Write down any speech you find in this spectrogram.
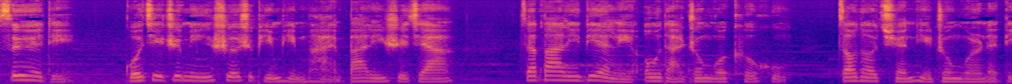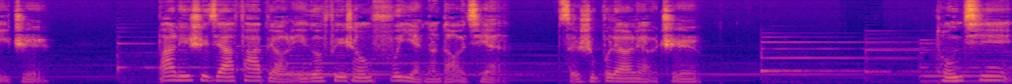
四月底，国际知名奢侈品品牌巴黎世家在巴黎店里殴打中国客户，遭到全体中国人的抵制。巴黎世家发表了一个非常敷衍的道歉，此事不了了之。同期，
